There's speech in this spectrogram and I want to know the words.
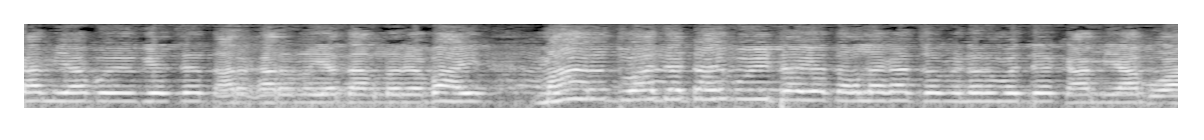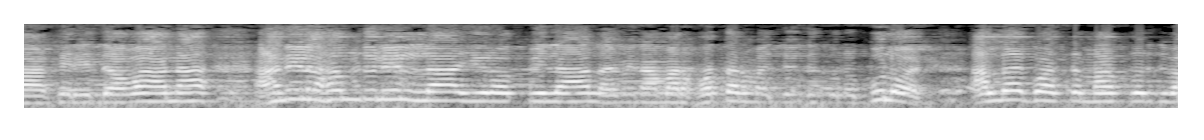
কামিয়াব হয়ে গেছে, তার কারণ ইয়ে থাকল রে ভাই, মার দোয়া যেটাই বইটা ইয়ে থাকলে জমিনের মধ্যে কামিয়াব ও আখেরি দেওয়া না আনিল আলহামদুলিল্লাহ রব্বিল আলমিন, আমার কথার মধ্যে যদি কোনো ভুল হয় আল্লাহ মাফ করে দিবা।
